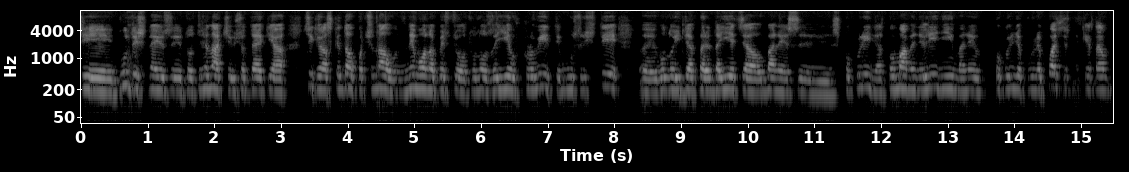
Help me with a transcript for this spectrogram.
ти будеш нею, то Геначе, що так як я стільки раз кидав, починав, не можна без цього, от воно зає в крові, ти мусиш йти, е, воно йде, передається у мене з, з покоління, по маминій лінії, в мене покоління пасічники там.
